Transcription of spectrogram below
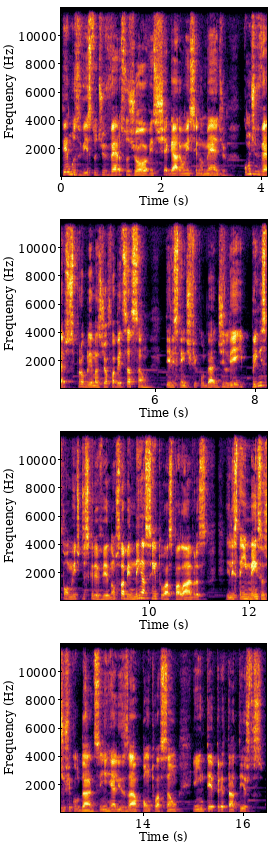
temos visto diversos jovens chegar ao ensino médio com diversos problemas de alfabetização. Eles têm dificuldade de ler e principalmente de escrever, não sabem nem acentuar as palavras, eles têm imensas dificuldades em realizar pontuação e interpretar textos.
